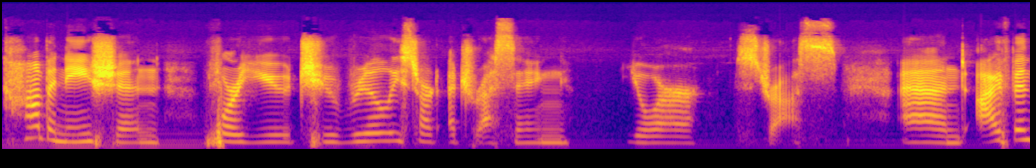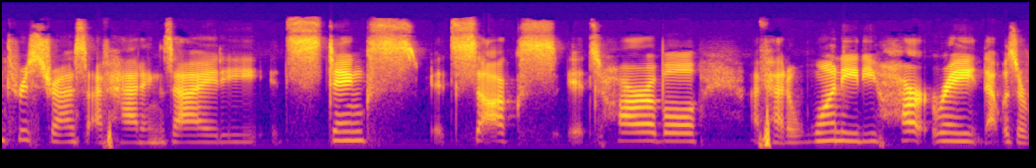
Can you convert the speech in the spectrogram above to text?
combination for you to really start addressing your stress. And I've been through stress. I've had anxiety. It stinks. It sucks. It's horrible. I've had a 180 heart rate. That was a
